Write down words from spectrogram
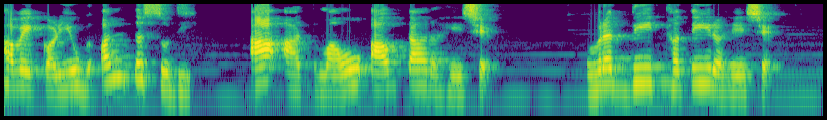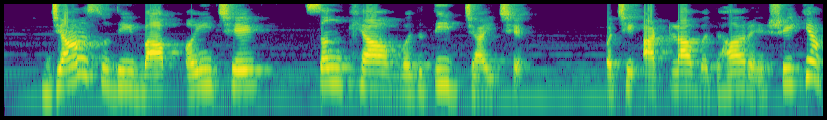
હવે કળિયુગ અંત સુધી આ આત્માઓ આવતા રહે છે. વૃદ્ધિ થતી રહે છે. જ્યાં સુધી બાપ અહીં છે, સંખ્યા વધતી જ જાય છે. પછી આટલા બધા રહેશે ક્યાં?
